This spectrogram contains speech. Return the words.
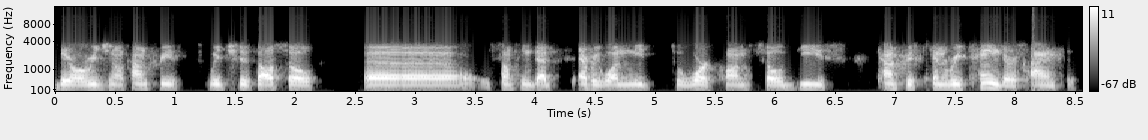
their original countries, which is also uh, something that everyone needs to work on so these countries can retain their scientists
